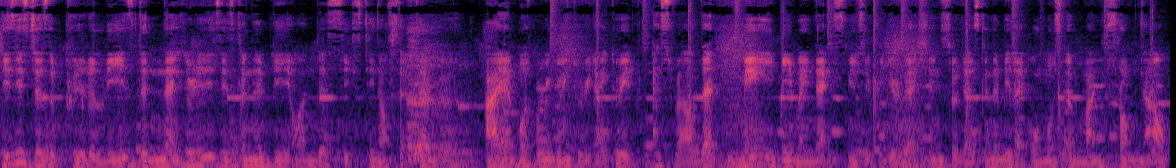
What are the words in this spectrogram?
This is just a pre-release. The next release is gonna be on the 16th of september. I am most probably going to react to it as well. That may be my next music video reaction so that's gonna be like almost a month from now.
